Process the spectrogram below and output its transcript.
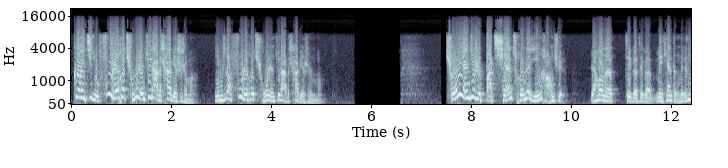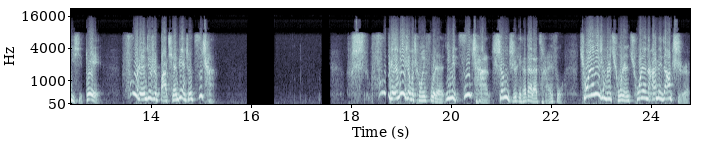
各位记住，富人和穷人最大的差别是什么？你们知道富人和穷人最大的差别是什么？穷人就是把钱存到银行去，然后呢，这个这个每天等那个利息。对，富人就是把钱变成资产。是富人为什么成为富人？因为资产升值给他带来财富。穷人为什么是穷人？穷人拿着那张纸，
